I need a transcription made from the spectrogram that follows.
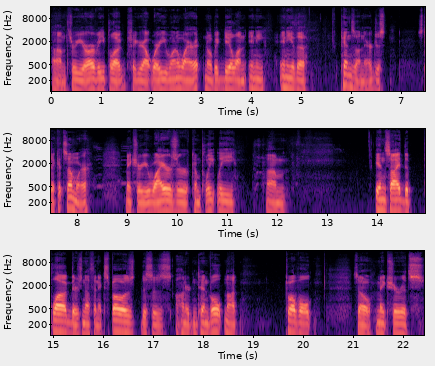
um, through your RV plug. Figure out where you want to wire it. No big deal on any any of the pins on there. Just stick it somewhere. Make sure your wires are completely um, inside the plug. There's nothing exposed. This is 110 volt, not 12 volt. So make sure it's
